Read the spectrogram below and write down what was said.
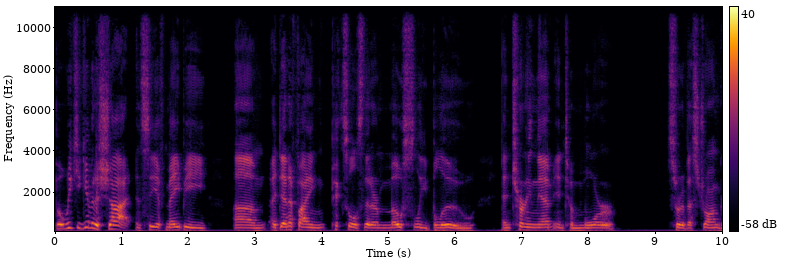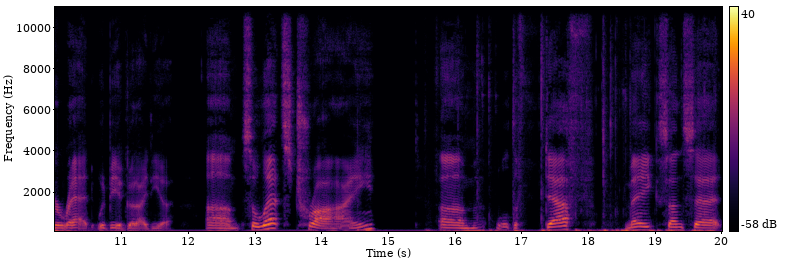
but we could give it a shot and see if maybe um, identifying pixels that are mostly blue and turning them into more sort of a stronger red would be a good idea. Um, so let's try, um, we'll def, def make sunset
